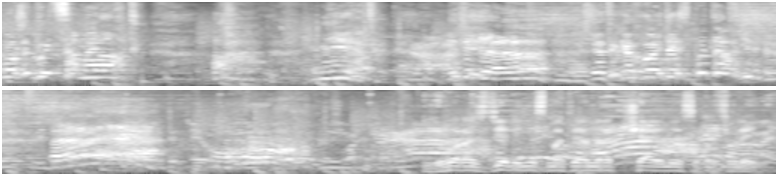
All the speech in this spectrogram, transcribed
Может быть, самый ад. Нет, это, это какое-то испытание. Его раздели, несмотря на отчаянное сопротивление.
